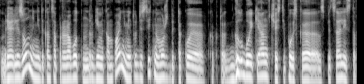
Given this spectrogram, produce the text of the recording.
реализована, не до конца проработана другими компаниями. Тут действительно может быть такое как-то голубой океан в части поиска специалистов.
